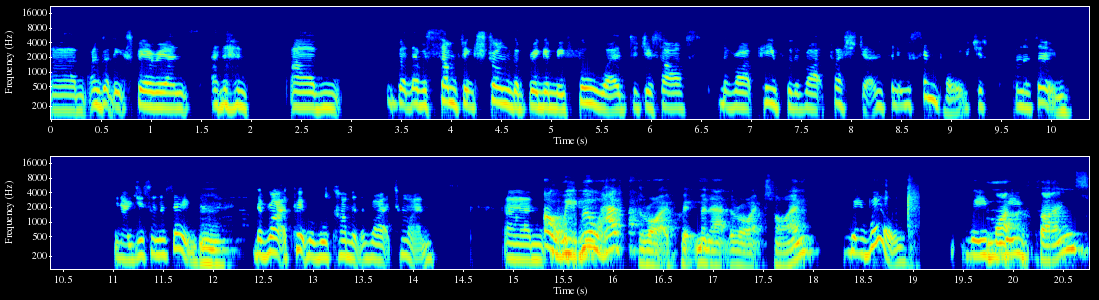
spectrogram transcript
um, I got the experience, and then, um, but there was something stronger bringing me forward to just ask the right people the right questions, and it was simple. It was just on a Zoom, you know, just on a Zoom. Mm. The right equipment will come at the right time. Um, oh, we will have the right equipment at the right time. We will. We microphones.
